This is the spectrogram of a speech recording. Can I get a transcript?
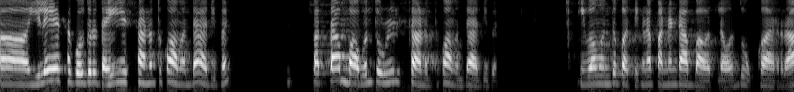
ஆஹ் இளைய சகோதர தைரியஸ்தானத்துக்கும் அவன் தான் அதிபன். பத்தாம் பாவம் தொழில் ஸ்தானத்துக்கும் அவன் தான் அதிபன். இவன் வந்து பாத்தீங்கன்னா பன்னெண்டாம் பாவத்துல வந்து உட்கார்றா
